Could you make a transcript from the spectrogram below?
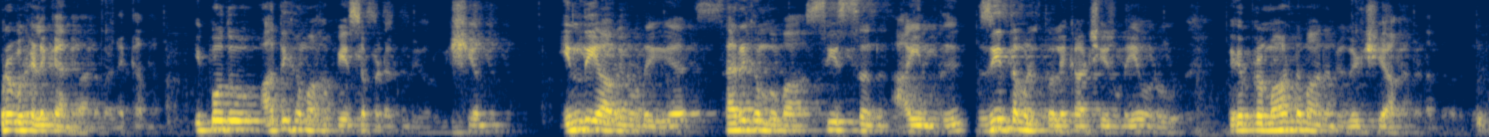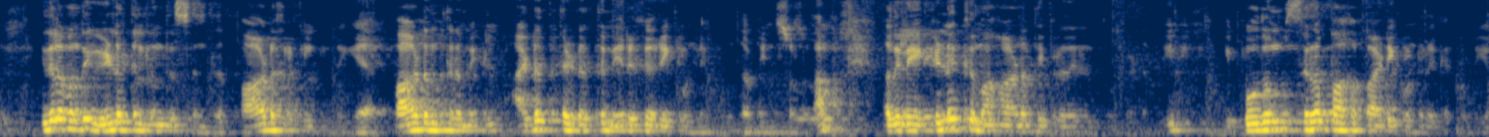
உறவுகளுக்கு அன்பான வணக்கம். இப்போது அதிகமாக பேசப்படக்கூடிய ஒரு விஷயம் இந்தியாவினுடைய சரிகமபா சீசன் ஐந்து ஜி தமிழ் தொலைக்காட்சியினுடைய ஒரு மிக பிரமாண்டமான நிகழ்ச்சியாக நடந்து வருது. இதுல வந்து ஈழத்திலிருந்து சென்ற பாடகர்களுடைய பாடும் திறமைகள் அடுத்தடுத்து நெருகேறி கொண்டே போகுது அப்படின்னு சொல்லலாம். அதிலே கிழக்கு மாகாணத்தை பிரதிநிதித்துவப்படுத்தி இப்போதும் சிறப்பாக பாடிக்கொண்டிருக்கக்கூடிய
